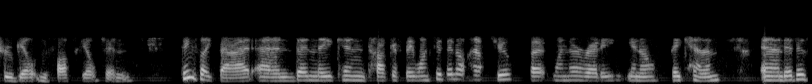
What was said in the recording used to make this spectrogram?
true guilt, and false guilt, and things like that. And then they can talk if they want to. They don't have to, but when they're ready, you know, they can. And it is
